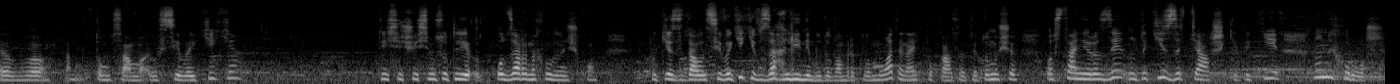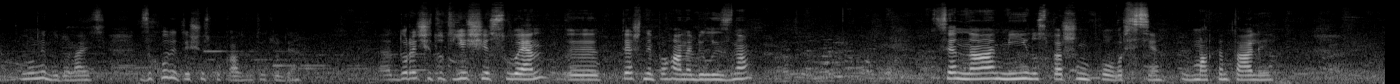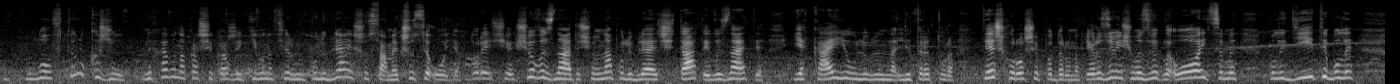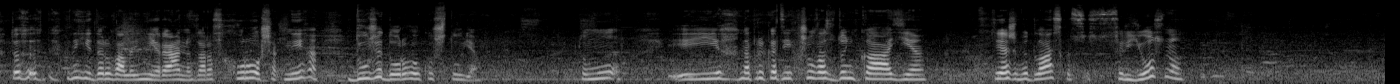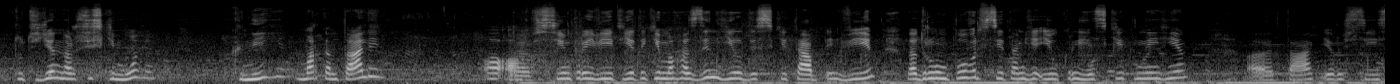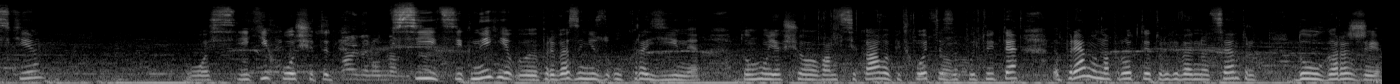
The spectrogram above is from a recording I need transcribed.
е, в, там, в тому самому Елсівій Кікі. 1700 лір. От зараз на хвилиночку. Поки задали ці вакіки, взагалі не буду вам рекламувати, навіть показувати. Тому що останні рази ну такі затяжки, такі ну нехороші. Ну не буду навіть заходити і щось показувати туди. До речі, тут є ще свен, е, теж непогана білизна. Це на мінус першому поверсі в Марканталі. Лофти, ну кажу, нехай вона краще каже, які вона фірми полюбляє, що саме, якщо це одяг. До речі, якщо ви знаєте, що вона полюбляє читати, і ви знаєте, яка її улюблена література, теж хороший подарунок. Я розумію, що ми звикли, ой, це ми коли діти були, то книги дарували. Ні, реально, зараз хороша книга дуже дорого коштує. Тому, і, наприклад, якщо у вас донька є, теж, будь ласка, серйозно, тут є на російській мові книги, Марканталі. Е, Всім привіт! Є такий магазин Їлдис Кітаб Еві. На другому поверсі там є і українські книги, е, так, і російські. Ось, які хочете. Всі ці книги е, привезені з України. Тому, якщо вам цікаво, підходьте, запитуйте прямо напроти торгівельного центру до гаражі.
